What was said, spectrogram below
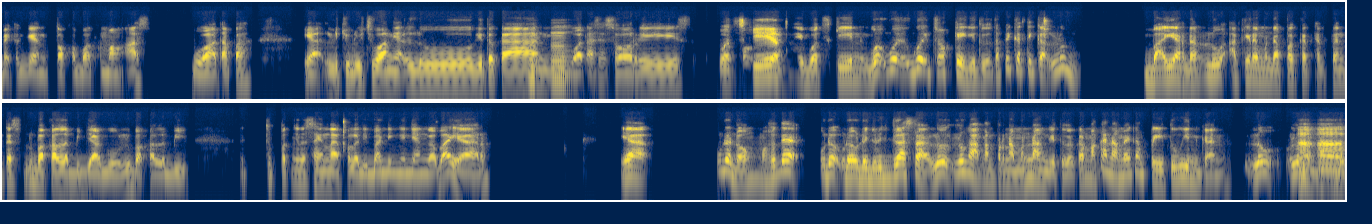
back again talk about Among Us, buat apa? Ya lucu-lucuan ya lu gitu kan, mm-hmm. buat aksesoris, buat skin, oh, buat skin. Gue gue gue it's okay gitu. Tapi ketika lu bayar dan lu akhirnya mendapatkan advantage, lu bakal lebih jago, lu bakal lebih cepat nyelesain level dibandingin yang nggak bayar. Ya udah dong, maksudnya udah udah udah jelas lah, lu lu nggak akan pernah menang gitu loh kan, makanya namanya kan pay to win kan. Lu lu uh, menang, lu,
